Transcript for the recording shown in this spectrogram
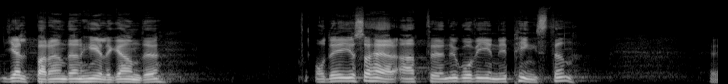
Hjälparen, den helige Ande. Och det är ju så här att eh, nu går vi in i pingsten. Eh,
